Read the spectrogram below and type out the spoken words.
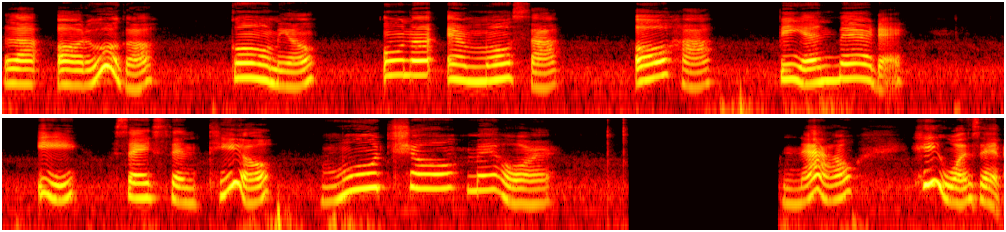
La oruga comió una hermosa hoja bien verde y se sintió mucho mejor. Now he wasn't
